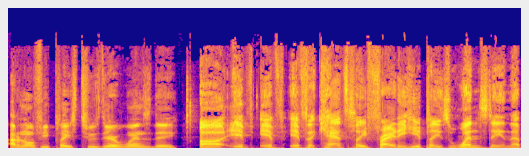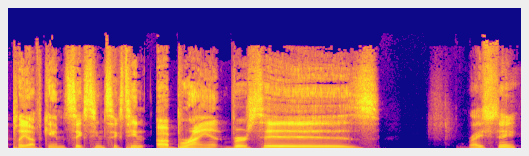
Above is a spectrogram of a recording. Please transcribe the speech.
I don't know if he plays Tuesday or Wednesday. Uh, if if if the Cats play Friday, he plays Wednesday in that playoff game, 16-16. Uh, Bryant versus Wright State?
